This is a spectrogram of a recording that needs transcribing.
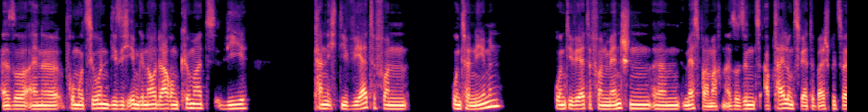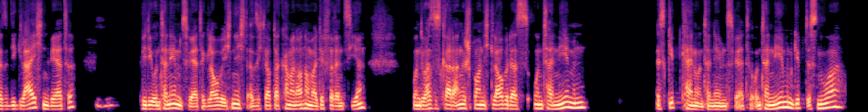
Also eine Promotion, die sich eben genau darum kümmert, wie kann ich die Werte von Unternehmen und die Werte von Menschen ähm, messbar machen. Also sind Abteilungswerte beispielsweise die gleichen Werte mhm. wie die Unternehmenswerte, glaube ich nicht. Also ich glaube, da kann man auch nochmal differenzieren. Und du hast es gerade angesprochen, ich glaube, dass Unternehmen, es gibt keine Unternehmenswerte. Unternehmen gibt es nur,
